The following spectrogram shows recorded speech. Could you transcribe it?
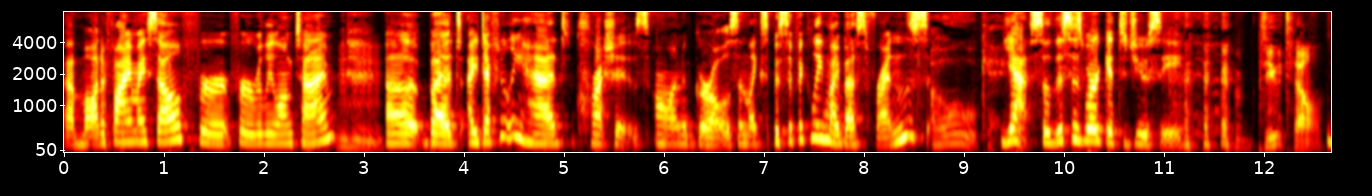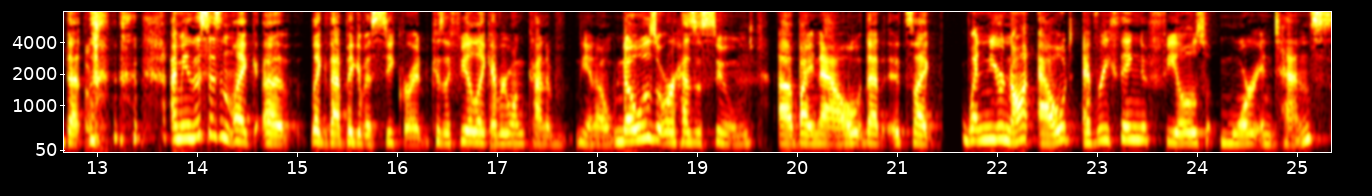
uh, modify myself for for a really long time. Uh, but I definitely had crushes on girls and like specifically my best friends. Oh, okay. Yeah. So this is where it gets juicy. Do tell. that I mean this isn't like a like that big of a secret because I feel like everyone kind of you know knows or has assumed uh, by now that it's like when you're not out everything feels more intense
